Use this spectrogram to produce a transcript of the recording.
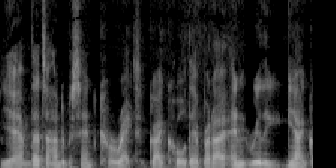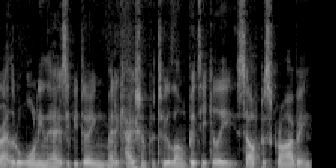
Yeah, that's 100% correct. Great call there, Bretto. And really, you know, great little warning there is if you're doing medication for too long, particularly self prescribing,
